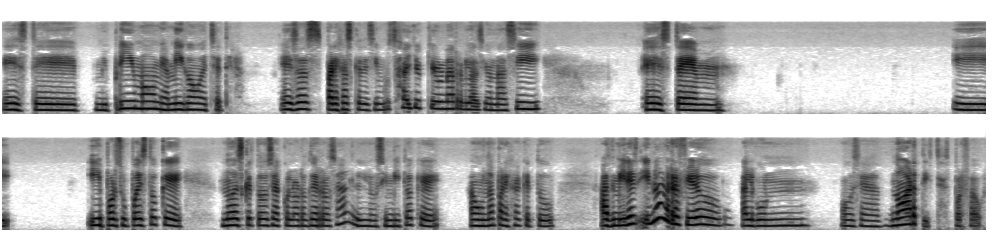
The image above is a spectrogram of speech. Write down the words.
este, mi primo, mi amigo, etcétera. Esas parejas que decimos, ay, yo quiero una relación así, este, y, y por supuesto que no es que todo sea color de rosa, los invito a que a una pareja que tú admires, y no me refiero a algún, o sea, no artistas, por favor,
